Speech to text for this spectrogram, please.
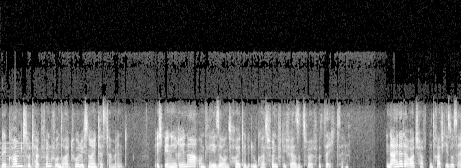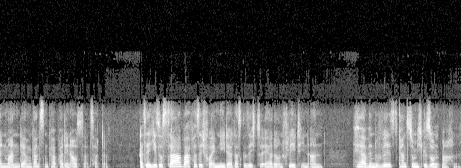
Willkommen zu Tag 5 unserer Tour durchs Neue Testament. Ich bin Irena und lese uns heute Lukas 5, die Verse 12 bis 16. In einer der Ortschaften traf Jesus einen Mann, der am ganzen Körper den Aussatz hatte. Als er Jesus sah, warf er sich vor ihm nieder, das Gesicht zur Erde und flehte ihn an. Herr, wenn du willst, kannst du mich gesund machen.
